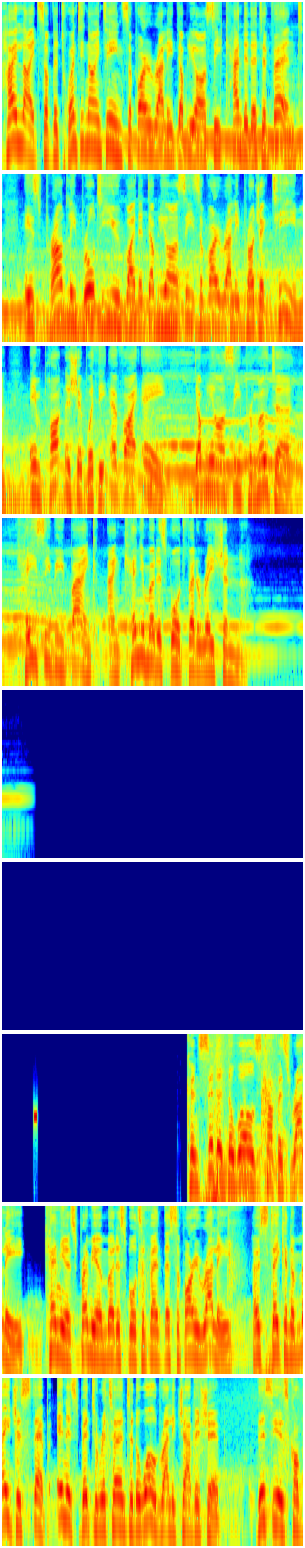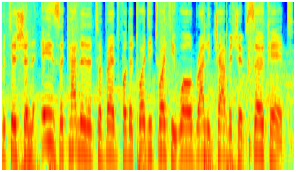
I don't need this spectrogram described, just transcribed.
Highlights of the 2019 Safari Rally WRC candidate event is proudly brought to you by the WRC Safari Rally project team in partnership with the FIA, WRC promoter, KCB Bank and Kenya Motorsport Federation. Considered the world's toughest rally, Kenya's premier motorsports event, the Safari Rally, has taken a major step in its bid to return to the World Rally Championship. This year's competition is a candidate event for the 2020 World Rally Championship circuit.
